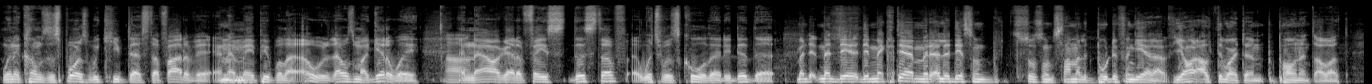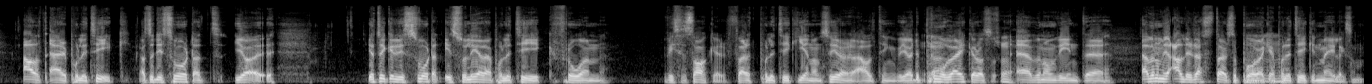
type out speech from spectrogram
when it comes to sports, we keep that stuff out of it, and that made people like, oh, that was my getaway, and now I got to face this stuff, which was cool that he did that. Men, det, men det, det mäktiga, med, eller det som, så som samhället borde fungera. För jag har alltid varit en proponent av att allt är politik. Alltså det är svårt att, jag, jag tycker det är svårt att isolera politik från vissa saker. För att politik genomsyrar allting vi gör. Det påverkar oss även om vi inte, även om jag aldrig röstar så påverkar politiken mig liksom.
